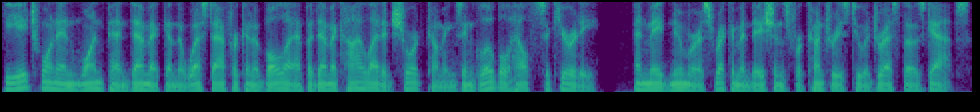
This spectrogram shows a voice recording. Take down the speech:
the H1N1 pandemic, and the West African Ebola epidemic highlighted shortcomings in global health security, and made numerous recommendations for countries to address those gaps.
